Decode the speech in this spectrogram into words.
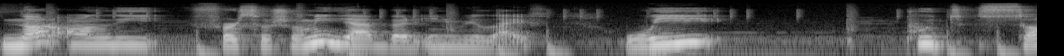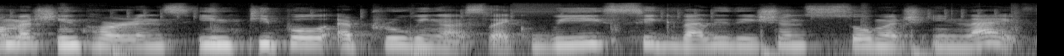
not only for social media but in real life. We put so much importance in people approving us. Like we seek validation so much in life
